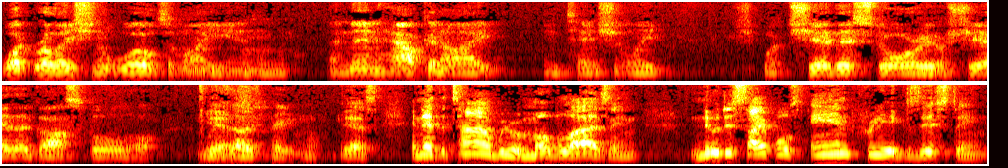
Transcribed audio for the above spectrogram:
what relational worlds am I in, and then how can I intentionally what, share their story or share the gospel or with Yes. those people. Yes, and at the time we were mobilizing new disciples and pre-existing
